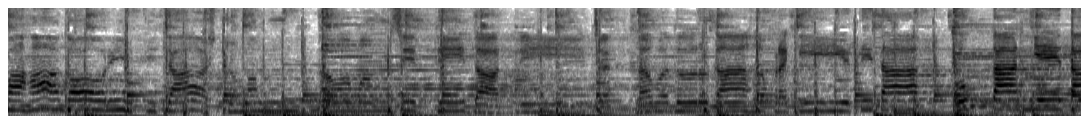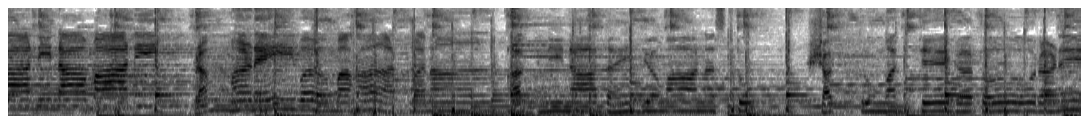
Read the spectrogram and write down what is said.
महागौरीति चाष्टमम्। नवमं सिद्धिदात्री च नवदुर्गाः प्रकीर्तिता उक्तान्येतानि नामानि ब्रह्मणैव महात्मना। अग्निना दह्यमानस्तु शत्रुमध्ये गतो रणे।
